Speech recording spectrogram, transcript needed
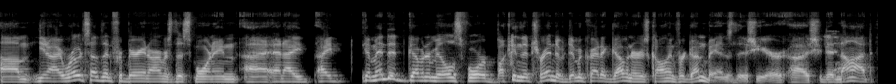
Um, you know, I wrote something for Bearing Arms this morning, uh, and I I commended Governor Mills for bucking the trend of Democratic governors calling for gun bans this year. Uh, she did yeah. not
